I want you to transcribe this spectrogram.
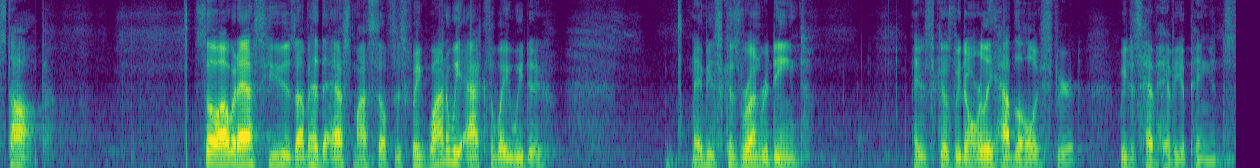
Stop. So I would ask you, as I've had to ask myself this week, why do we act the way we do? Maybe it's because we're unredeemed. Maybe it's because we don't really have the Holy Spirit. We just have heavy opinions.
